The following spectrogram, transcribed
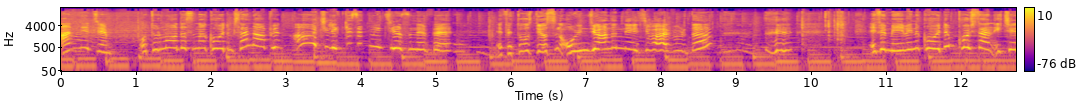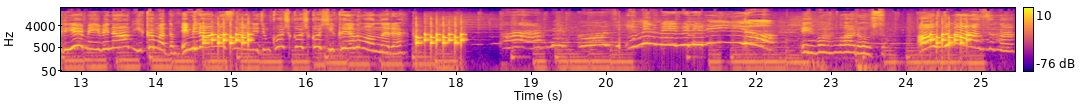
Anneciğim, oturma odasına koydum. Sen ne yapıyorsun? Aa, çilekli süt mü içiyorsun Efe? Efe toz diyorsun, oyuncağının ne işi var burada? Efe meyveni koydum. Koş sen içeriye meyveni al. Yıkamadım. Emir almasın anneciğim. Koş koş koş yıkayalım onları. Aa, anne koş. Emir meyveleri yiyor. Eyvahlar olsun. Aldım ağzına.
